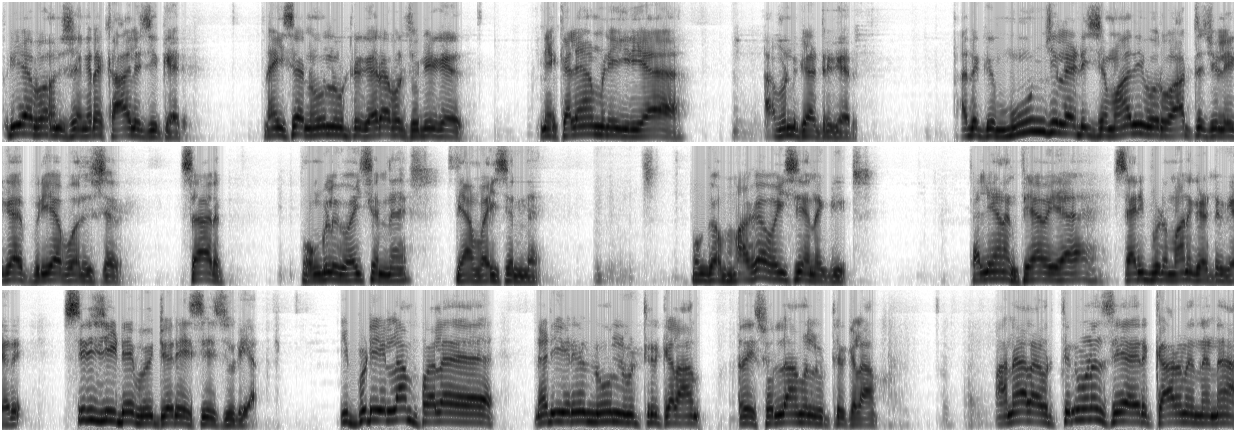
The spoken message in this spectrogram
பிரியா பவானி சங்கரை காதலிச்சிருக்காரு நைஸாக நூல் விட்டுருக்காரு அப்புறம் சொல்லியிருக்காரு. நீ கல்யாணம் பண்ணிக்கிறியா? அப்படின்னு கேட்டிருக்காரு. அதுக்கு மூஞ்சில் அடித்த மாதிரி ஒரு வார்த்தை சொல்லியிருக்காரு பிரியா பவானி சார் சார் உங்களுக்கு வயசு என்ன? என் வயசு என்ன? உங்கள் மக வயசு எனக்கு. கல்யாணம் தேவையா? சரிப்படுமான்னு கேட்டிருக்காரு. சிரிச்சுக்கிட்டே போயிட்டார் எஸ் ஏ சூர்யா. இப்படியெல்லாம் பல நடிகர்கள் நூல் விட்டிருக்கலாம் அதை சொல்லாமல் விட்டிருக்கலாம். ஆனால் அவர் திருமணம் செய்யாத காரணம் என்னென்னா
